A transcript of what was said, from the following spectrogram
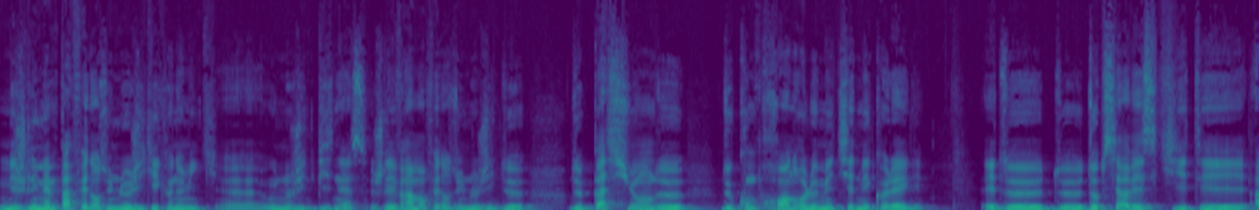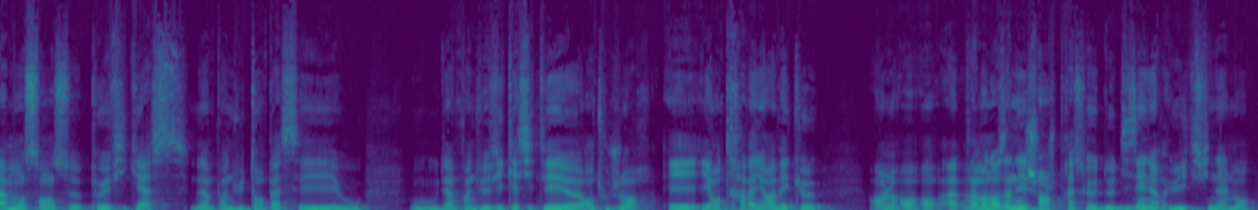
mais je l'ai même pas fait dans une logique économique euh, ou une logique business. Je l'ai vraiment fait dans une logique de, de passion, de, de comprendre le métier de mes collègues et de d'observer ce qui était, à mon sens, peu efficace d'un point de vue temps passé ou, ou d'un point de vue efficacité euh, en tout genre. Et, et en travaillant avec eux, en, en, vraiment dans un échange presque de designer UX finalement,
